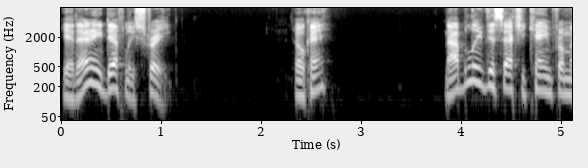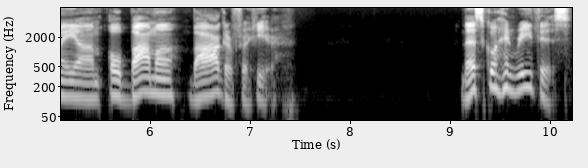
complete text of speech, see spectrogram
yeah, that ain't definitely straight. Okay? Now, I believe this actually came from a um, Obama biographer here. Let's go ahead and read this.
